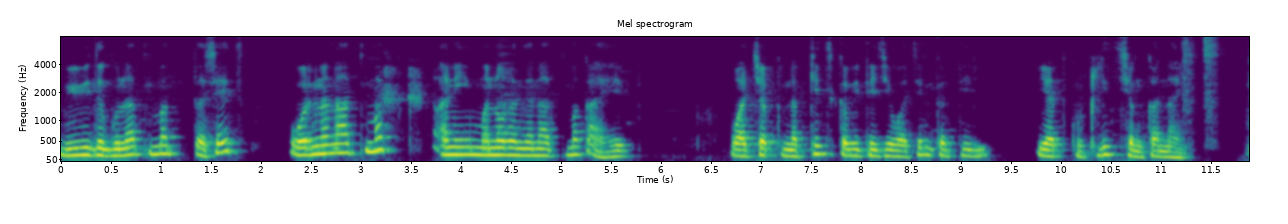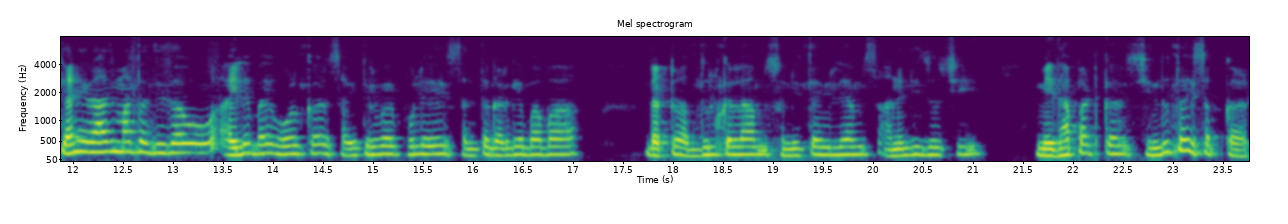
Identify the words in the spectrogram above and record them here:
विविध गुणात्मक तसेच वर्णनात्मक आणि मनोरंजनात्मक आहेत. वाचक नक्कीच कवितेचे वाचन करतील यात कुठलीच शंका नाही. त्याने राजमाता जिजाऊ आहिलेबाई होळकर सावित्रीबाई फुले संत गाडगेबाबा डॉक्टर अब्दुल कलाम सुनीता विल्यम्स आनंदी जोशी मेधा पाटकर सिंधुताई सपकाळ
